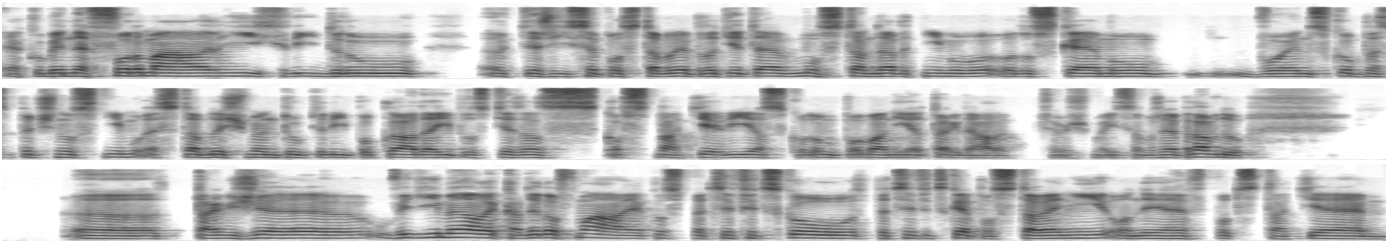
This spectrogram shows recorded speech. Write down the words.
jakoby neformálních lídrů, eh, kteří se postavili proti tému standardnímu ruskému vojensko-bezpečnostnímu establishmentu, který pokládají prostě za kostnatělý a skorumpovaný a tak dále, čemž mají samozřejmě pravdu. takže uvidíme, ale Kadyrov má jako specifickou, specifické postavení, on je v podstatě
